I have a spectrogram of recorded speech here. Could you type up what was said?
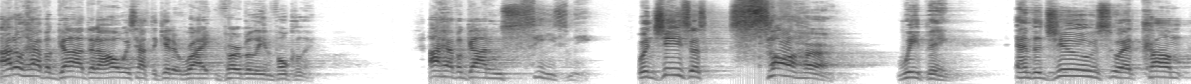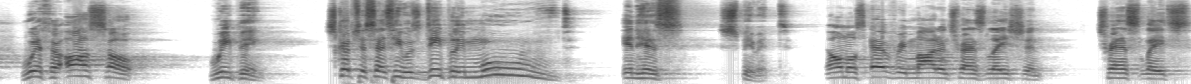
I don't have a God that I always have to get it right verbally and vocally. I have a God who sees me. When Jesus saw her weeping, and the Jews who had come with her also weeping, scripture says he was deeply moved in his spirit. Now, almost every modern translation translates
